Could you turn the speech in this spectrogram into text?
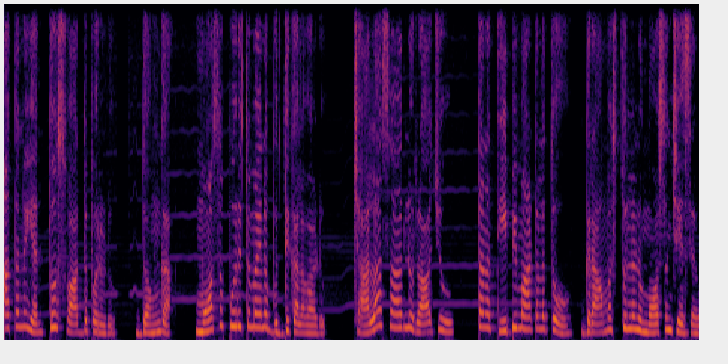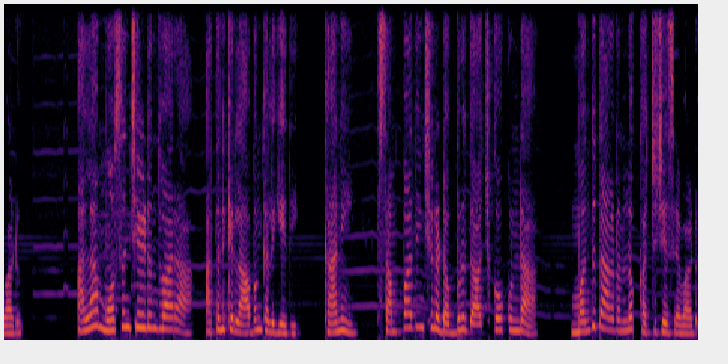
అతను ఎంతో స్వార్థపరుడు దొంగ మోసపూరితమైన బుద్ధి కలవాడు. చాలాసార్లు రాజు తన తీపి మాటలతో గ్రామస్తులను మోసం చేసేవాడు. అలా మోసం చేయడం ద్వారా అతనికి లాభం కలిగేది. కానీ సంపాదించిన డబ్బును దాచుకోకుండా మందు తాగడంలో ఖర్చు చేసేవాడు.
